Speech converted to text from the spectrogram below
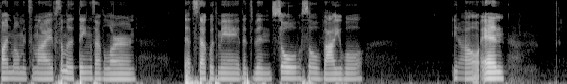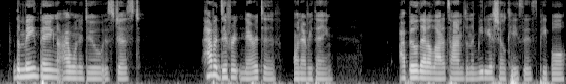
fun moments in life, some of the things I've learned that stuck with me, that's been so, so valuable. You know, and the main thing I want to do is just have a different narrative on everything. I feel that a lot of times when the media showcases people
